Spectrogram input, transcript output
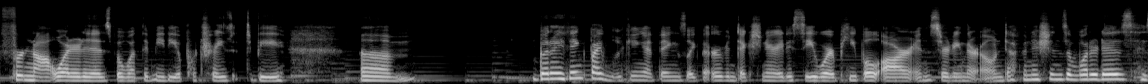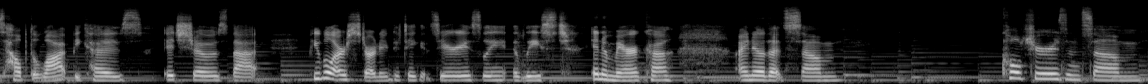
for not what it is, but what the media portrays it to be. Um, but I think by looking at things like the Urban Dictionary to see where people are inserting their own definitions of what it is has helped a lot because it shows that people are starting to take it seriously, at least in America. I know that some cultures and some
